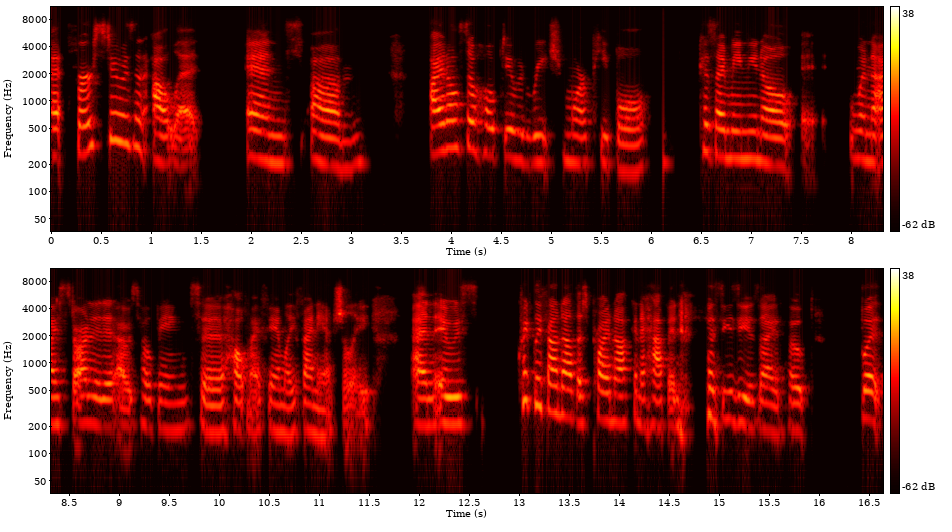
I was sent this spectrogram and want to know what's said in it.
at first it was an outlet and um i'd also hoped it would reach more people because i mean you know eh, when i started it i was hoping to help my family financially and it was quickly found out that's probably not going to happen as easy as i had hoped but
